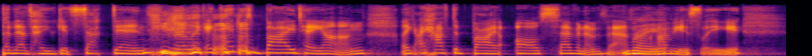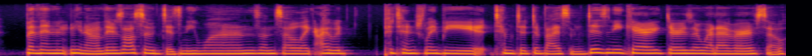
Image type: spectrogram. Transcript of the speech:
but that's how you get sucked in. You know, like I can't just buy Taehyung. Like I have to buy all seven of them, Right. obviously. But then, you know, there's also Disney ones. And so like I would potentially be tempted to buy some Disney characters or whatever. So I'm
